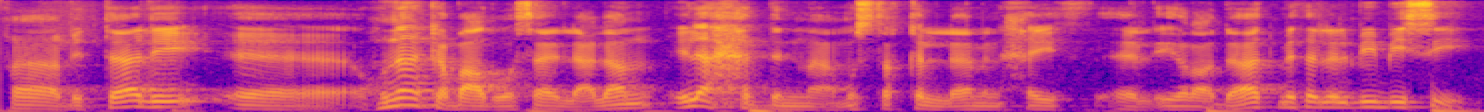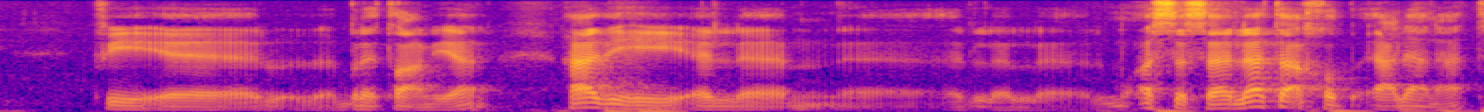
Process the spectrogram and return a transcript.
فبالتالي آه، هناك بعض وسائل الإعلام إلى حد ما مستقلة من حيث الإيرادات مثل البي بي سي في آه، بريطانيا هذه المؤسسة لا تأخذ إعلانات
